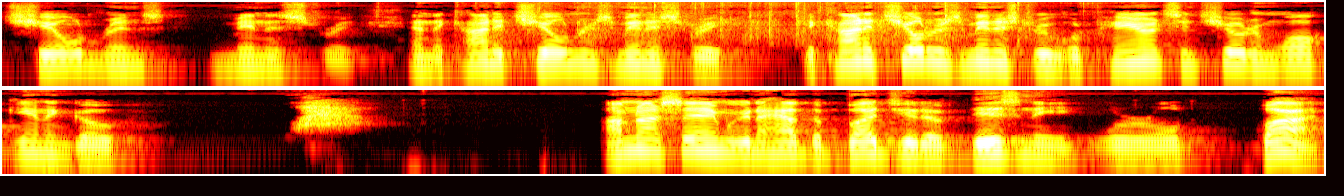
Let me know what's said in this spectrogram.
children's ministry. And the kind of children's ministry, the kind of children's ministry where parents and children walk in and go, wow. I'm not saying we're going to have the budget of Disney World, but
